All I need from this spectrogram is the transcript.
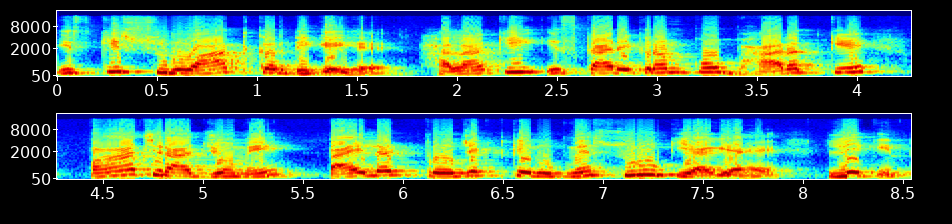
इसकी शुरुआत कर दी गई है। हालाँकि इस कार्यक्रम को भारत के पाँच राज्यों में पायलट प्रोजेक्ट के रूप में शुरू किया गया है। लेकिन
